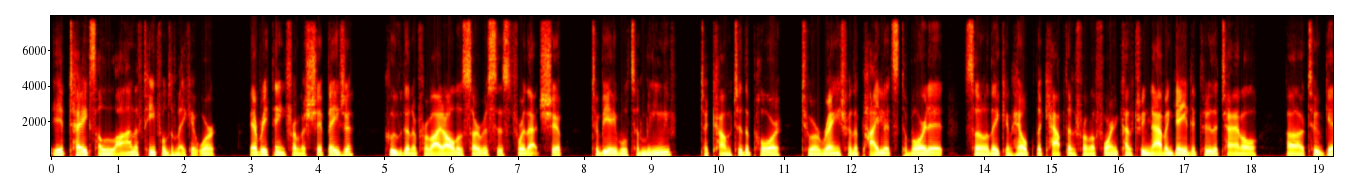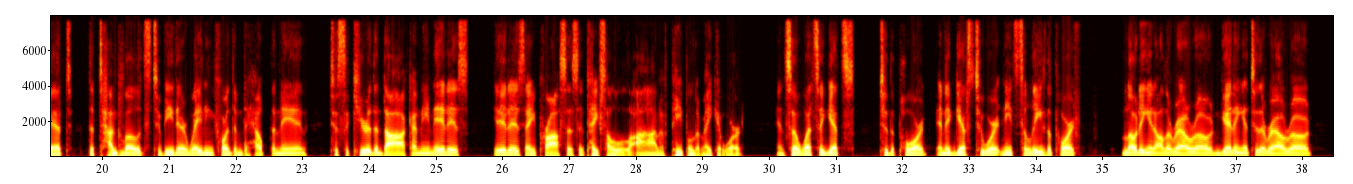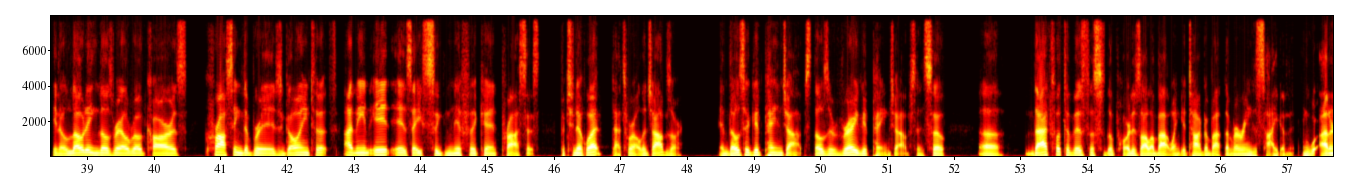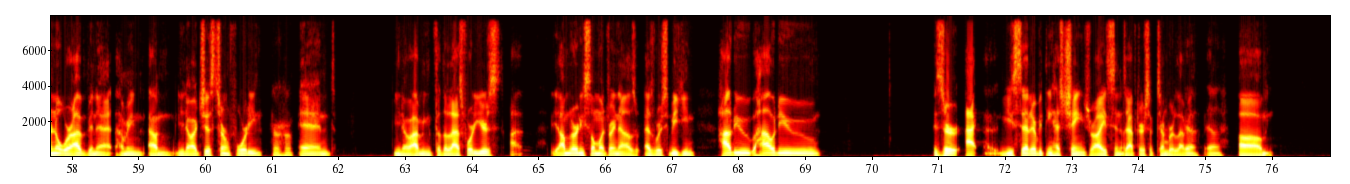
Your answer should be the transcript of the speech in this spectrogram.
it takes a lot of people to make it work. Everything from a ship agent who's going to provide all the services for that ship to be able to leave, to come to the port, to arrange for the pilots to board it so they can help the captain from a foreign country navigate it through the channel, uh, to get the tugboats to be there waiting for them to help them in, to secure the dock. I mean, it is it is a process. It takes a lot of people to make it work. And so once it gets to the port and it gets to where it needs to leave the port, loading it on the railroad, getting it to the railroad, you know, loading those railroad cars, crossing the bridge, going to, I mean, it is a significant process. But you know what? That's where all the jobs are. And those are good paying jobs. Those are very good paying jobs. And so uh, that's what the business of the port is all about when you talk about the marine side of it. I don't know where I've been at. I mean, um, you know, I just turned 40 uh-huh. and, you know, I mean, for the last 40 years, I, I'm learning so much right now as, as we're speaking. How do, you, how do, is there, you said everything has changed, right? Since yeah. after September 11th. Yeah. yeah. Um,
